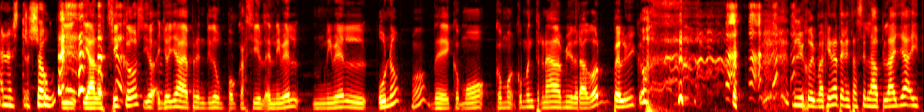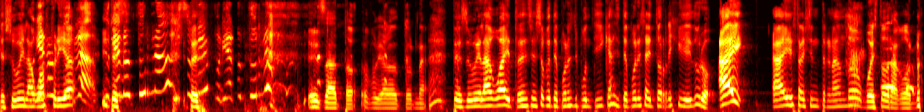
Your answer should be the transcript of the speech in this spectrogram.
a nuestro show. Y, y a los chicos, yo, yo ya he aprendido un poco así el nivel nivel 1, ¿no? De cómo, cómo, cómo entrenar a mi dragón pélvico. Dijo, imagínate que estás en la playa y te sube el agua Furia fría. nocturna, y furia te, nocturna, sube, furia nocturna. Exacto, furia nocturna. Te sube el agua y entonces eso que te pones de punticas y te pones ahí todo rígido y duro. ¡Ay! Ahí estáis entrenando vuestro dragón.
